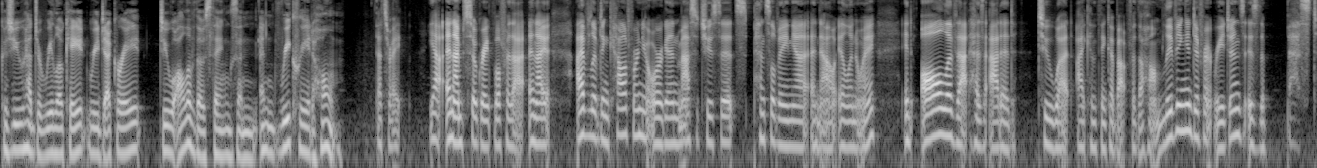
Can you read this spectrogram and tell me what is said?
because you had to relocate, redecorate, do all of those things and and recreate a home. That's right. Yeah, and I'm so grateful for that. And I I've lived in California, Oregon, Massachusetts, Pennsylvania, and now Illinois. And all of that has added to what I can think about for the home. Living in different regions is the best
